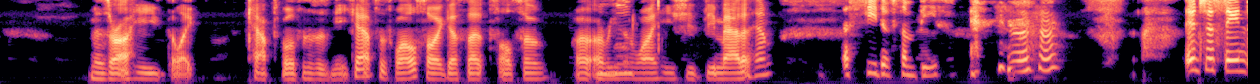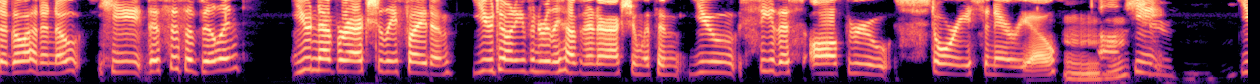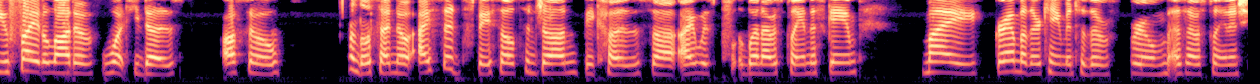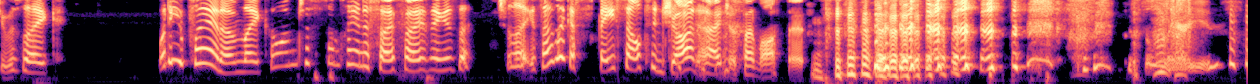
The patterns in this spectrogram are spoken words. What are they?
Mizrahi like capped both of his kneecaps as well. So I guess that's also a, a Mhm. reason why he should be mad at him. It's a seed of some beef. hmm Interesting to go ahead and note. He this is a villain. You never actually fight him. You don't even really have an interaction with him. You see this all through story scenario. hmm Um, He- You fight a lot of what he does. Also, a little side note: I said Space Elton John because uh, I was pl- when I was playing this game. My grandmother came into the room as I was playing, and she was like, "What are you playing?" I'm like, "Oh, I'm just I'm playing a sci-fi thing." Is that she's like, "Is that like a Space Elton John?" And I just I lost it. That's hilarious.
